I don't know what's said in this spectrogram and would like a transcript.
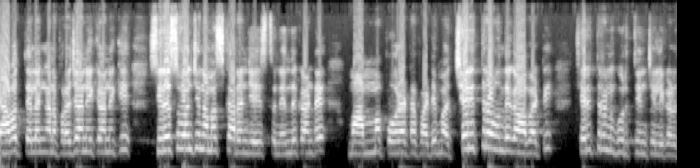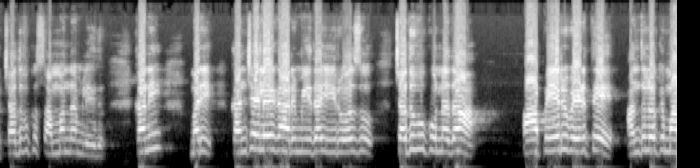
యావత్ తెలంగాణ ప్రజానీకానికి శిరస్సు వంచి నమస్కారం చేస్తున్నాను ఎందుకంటే మా అమ్మ పోరాట పటిమ చరిత్ర ఉంది కాబట్టి చరిత్రను గుర్తించాలి. ఇక్కడ చదువుకు సంబంధం లేదు. కానీ మరి కంచెలే గారి మీద ఈ రోజు చదువుకున్నదా? ఆ పేరు పెడితే అందులోకి మా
